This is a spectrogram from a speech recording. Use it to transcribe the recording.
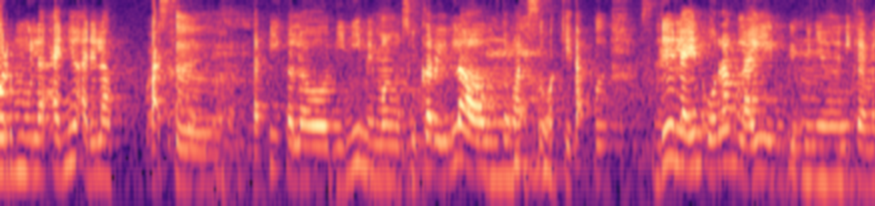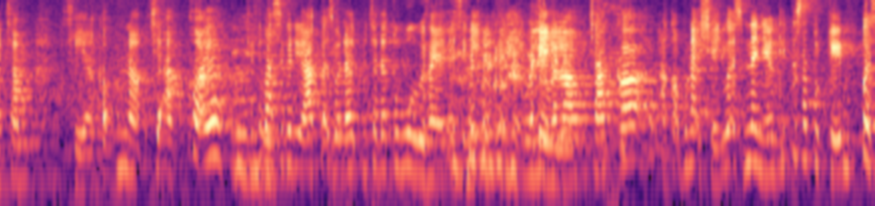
permulaannya adalah paksa. Tapi kalau Dini memang suka rela untuk masuk. Okey, tak apa. Dia lain orang lain dia punya ni kan macam Cik akak pun nak. Cik akak ya. Kita bahasakan dia akak sebab dah, macam dah tua sangat kat sini. Okey kalau Cik akak Akak pun nak share juga. Sebenarnya kita satu kampus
